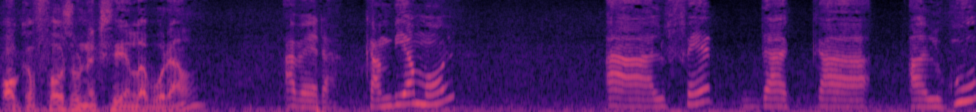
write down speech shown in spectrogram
o que fos un accident laboral? A veure, canvia molt el fet de que algú,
